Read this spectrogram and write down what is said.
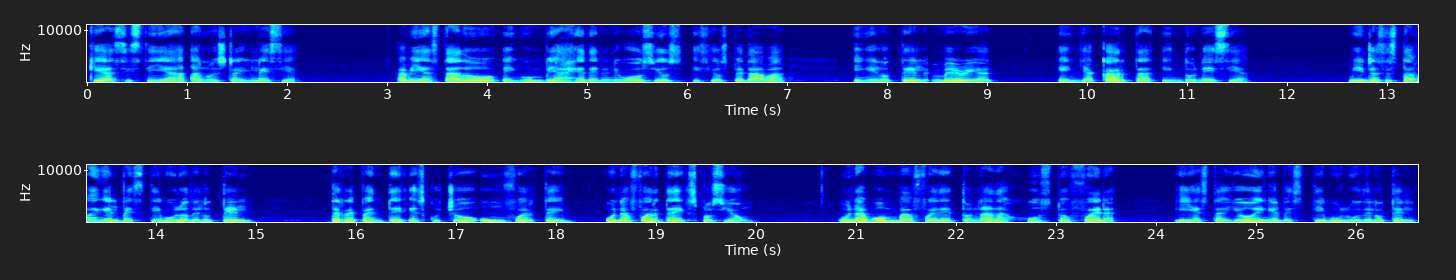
que asistía a nuestra iglesia. Había estado en un viaje de negocios y se hospedaba en el Hotel Marriott en Yakarta, Indonesia. Mientras estaba en el vestíbulo del hotel, de repente escuchó un fuerte, una fuerte explosión. Una bomba fue detonada justo afuera y estalló en el vestíbulo del hotel.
